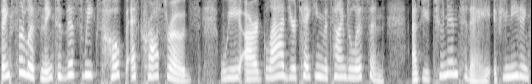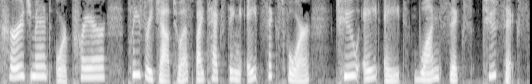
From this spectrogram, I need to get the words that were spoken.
Thanks for listening to this week's Hope at Crossroads. We are glad you're taking the time to listen. As you tune in today, if you need encouragement or prayer, please reach out to us by texting 864 288 1626.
